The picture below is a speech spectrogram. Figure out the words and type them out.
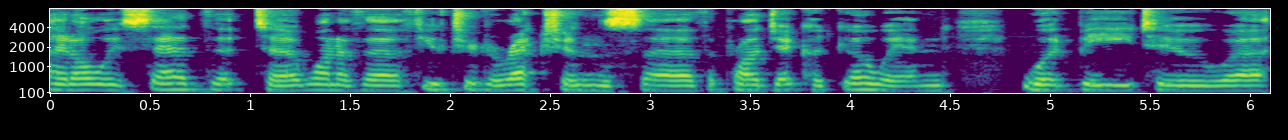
I'd always said that uh, one of the future directions uh, the project could go in would be to uh,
